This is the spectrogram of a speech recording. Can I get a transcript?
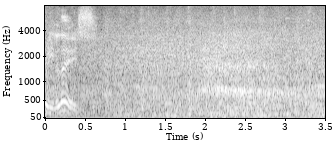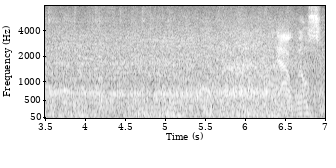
Very loose. Now Wilson.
